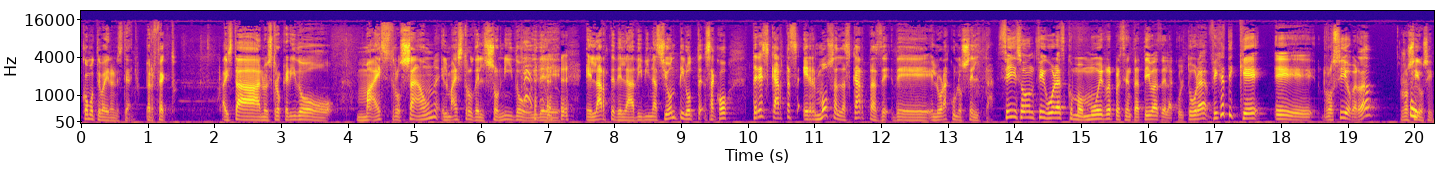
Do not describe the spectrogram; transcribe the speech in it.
¿Cómo te va a ir en este año? Perfecto. Ahí está nuestro querido maestro Sound, el maestro del sonido y de el arte de la adivinación. Tiró, sacó tres cartas, hermosas las cartas de, de el oráculo celta. Sí, son figuras como muy representativas de la cultura. Fíjate que eh, Rocío, ¿verdad? Rocío, sí.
